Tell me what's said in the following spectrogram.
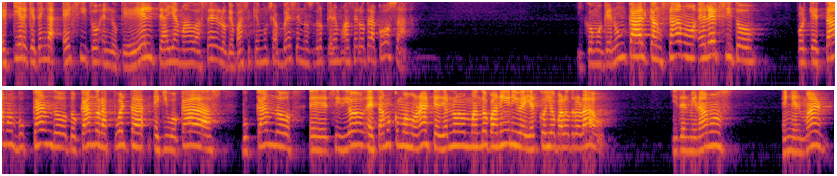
Él quiere que tenga éxito en lo que Él te ha llamado a hacer. Lo que pasa es que muchas veces nosotros queremos hacer otra cosa. Y como que nunca alcanzamos el éxito porque estamos buscando, tocando las puertas equivocadas, buscando eh, si Dios, estamos como Jonás, que Dios nos mandó para Nínive y él cogió para el otro lado y terminamos en el mar,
